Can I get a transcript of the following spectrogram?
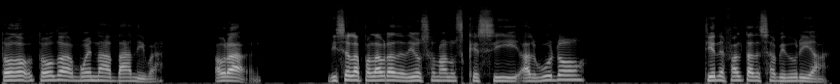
Todo, toda buena dádiva. Ahora, Dice la palabra de Dios, hermanos, que si alguno tiene falta de sabiduría,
